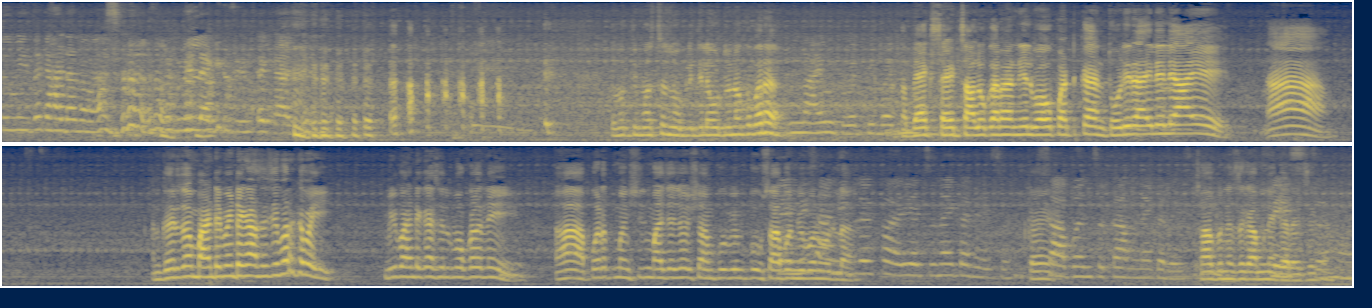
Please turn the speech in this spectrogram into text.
तुम्ही इथं काढा ना मी लगेच ती मस्त झोपली तिला उठू नको बरं. नाही बॅक साईड चालू करा नील भाऊ पटकन. थोडी राहिलेली आहे. हा. आणि घरी जाऊन भांडे बिंडे घासायचे बरं का बाई? मी भांडे घासेल मोकळं नाही. हा परत म्हणशील माझ्या जो शॅम्पू बिंपू साबण बिबण उडला सांगितलंय फ- याचं नाही करायचं. काय? साबणचं काम नाही करायचं. साबणाचं काम नाही करायचं का? हं.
